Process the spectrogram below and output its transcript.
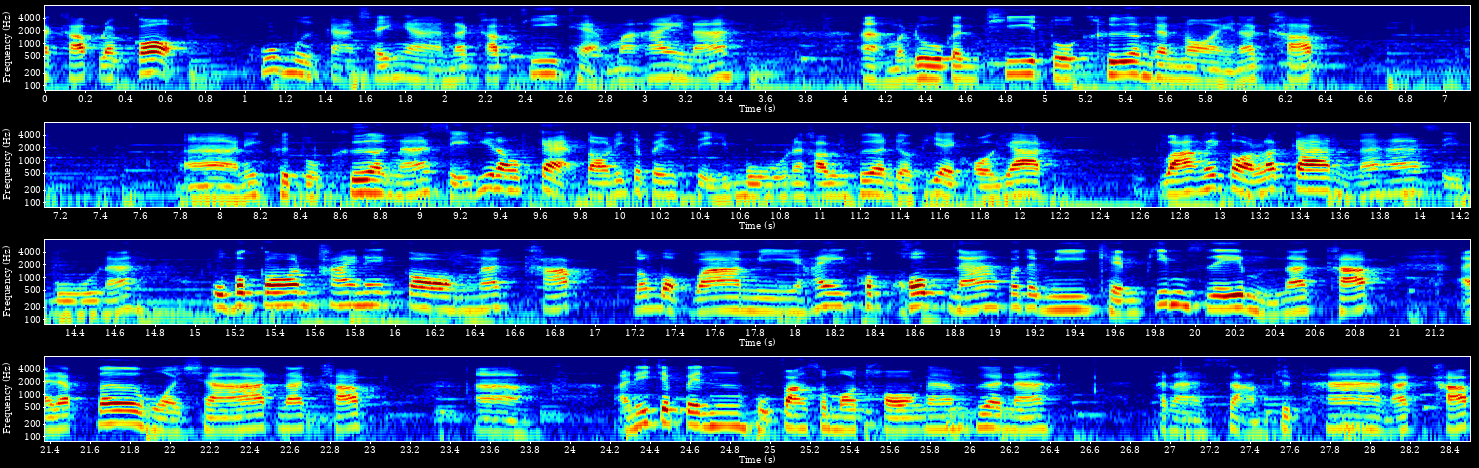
นะครับ แล้วก็คู่มือการใช้งานนะครับที่แถมมาให้นะ อะมาดูกันที่ตัวเครื่องกันหน่อยนะครับ อ่านี่คือตัวเครื่องนะ สีที่เราแกะตอนนี้จะเป็นสีบูนะครับเพื่อนๆเดี๋ยวพี่ใหญ่ขออนุญาตวางไว้ก่อนละกันนะฮะสีบูนะ อุปกรณ์ภายในกล่องนะครับต้องบอกว่ามีให้ครบๆนะ ก็จะมีเข็มพิมซิมนะครับอะแดปเตอร์หัวชาร์จนะครับอ่าอันนี้จะเป็นหูฟัง Small Talk นะเพื่อนๆนะ ขนาด 3.5 นะครับ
